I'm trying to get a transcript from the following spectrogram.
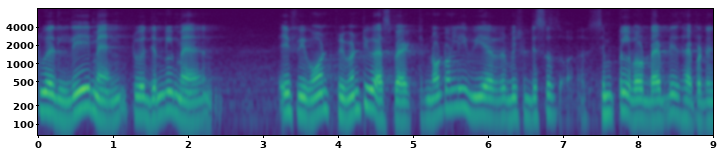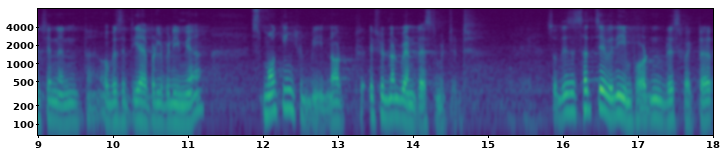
to a layman, to a general man, if we want preventive aspect, not only we are, we should discuss simple about diabetes, hypertension and obesity, hyperlipidemia, smoking should be not, it should not be underestimated. So, this is such a very important risk factor.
